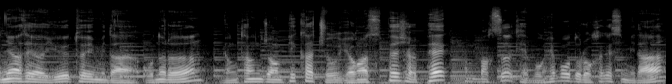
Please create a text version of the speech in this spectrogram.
안녕하세요. 유유토입니다. 오늘은 명탐정 피카츄 영화 스페셜 팩 한 박스 개봉해 보도록 하겠습니다.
